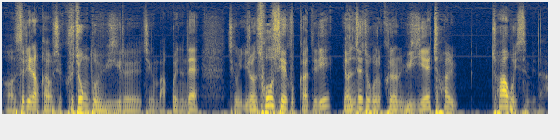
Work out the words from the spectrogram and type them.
어, 스리랑카 역시 그 정도 위기를 지금 맞고 있는데 지금 이런 소수의 국가들이 연쇄적으로 그런 위기에 처할, 처하고 있습니다.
